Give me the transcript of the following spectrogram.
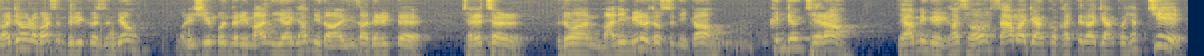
마지막으로 말씀드릴 것은요. 우리 시민분들이 많이 이야기합니다. 인사드릴 때 절해철 그동안 많이 밀어줬으니까 큰 정치해라. 대한민국에 가서 싸움하지 않고 갈등하지 않고 협치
